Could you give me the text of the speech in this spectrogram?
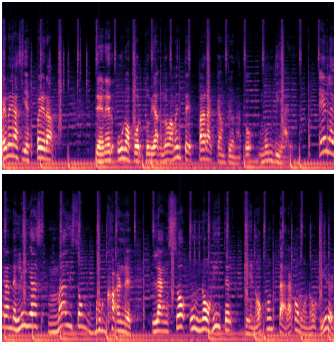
peleas y espera tener una oportunidad nuevamente para campeonato mundial. En las grandes ligas, Madison Bumgarner lanzó un no-hitter que no contará como no-hitter.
